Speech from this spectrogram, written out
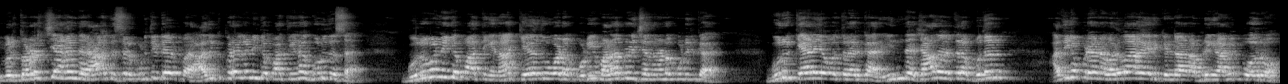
இவர் தொடர்ச்சியாக இந்த ராகு தசையில் கொடுத்துட்டே இருப்பார். அதுக்கு பிறகு நீங்க பாத்தீங்கன்னா குரு தசை. குருவை நீங்க பாத்தீங்கன்னா கேதுவோட கூடி வளர்பிரி சந்திரனோட கூடி இருக்கார் குரு கேள இருக்கார். இந்த ஜாதகத்துல புதன் அதிகப்படியான வலுவாக இருக்கின்றார் அப்படிங்கிற அமைப்பு வரும்.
